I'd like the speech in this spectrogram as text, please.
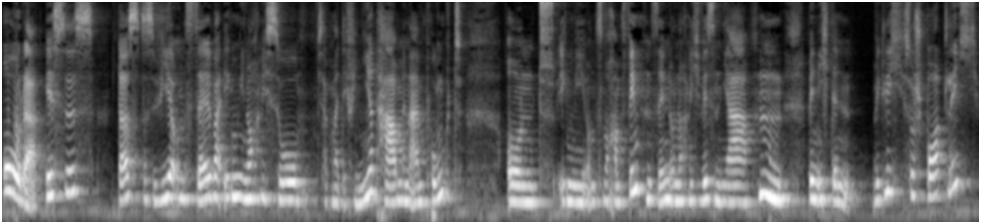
Oder ist es das, dass wir uns selber irgendwie noch nicht so, ich sag mal, definiert haben in einem Punkt und irgendwie uns noch am Finden sind und noch nicht wissen, ja, hm, bin ich denn wirklich so sportlich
